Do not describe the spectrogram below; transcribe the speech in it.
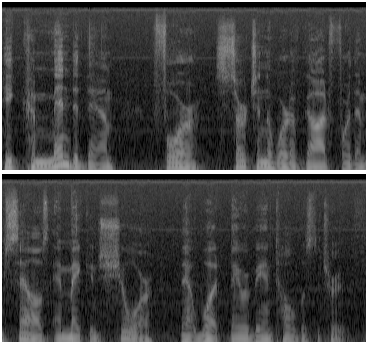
He commended them for searching the word of God for themselves and making sure that what they were being told was the truth.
